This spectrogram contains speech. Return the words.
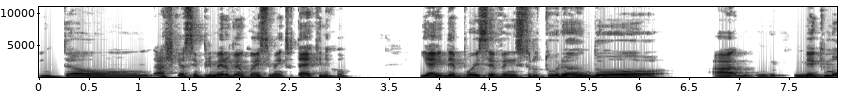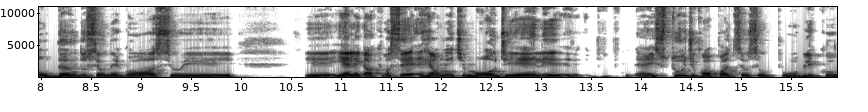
Então, acho que assim, primeiro vem o conhecimento técnico, e aí depois você vem estruturando, a, meio que moldando o seu negócio e, e, e, é legal que você realmente molde ele, é, estude qual pode ser o seu público,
